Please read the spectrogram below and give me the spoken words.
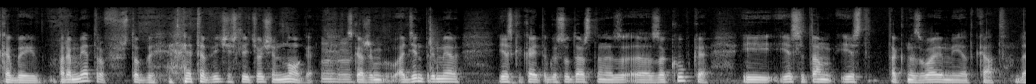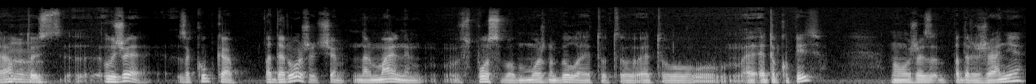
как бы параметров, чтобы это вычислить очень много. Угу. Скажем, один пример, есть какая-то государственная э, закупка, и если там есть так называемый откат, да, угу. то есть э, уже закупка подороже, чем нормальным способом можно было эту, эту, это купить, но уже подорожание.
